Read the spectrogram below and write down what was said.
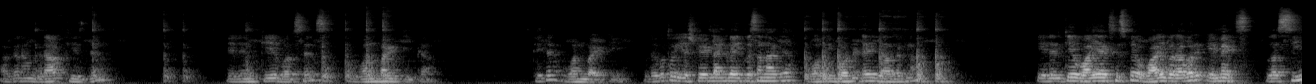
अगर हम ग्राफ खींच दें L N K versus one by T का। ठीक है? वन बाई टी तो देखो तो ये स्ट्रेट लाइन का इक्वेशन आ गया। बहुत इंपॉर्टेंट है, याद रखना। L N K Y axis पे वाई बराबर एम एक्स प्लस सी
